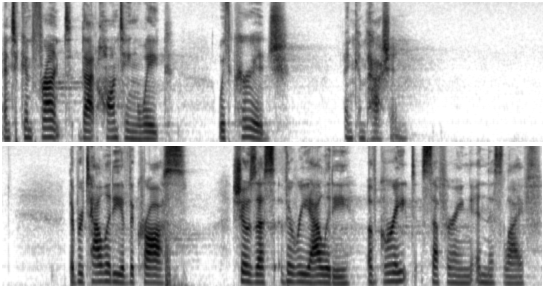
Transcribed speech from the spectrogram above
and to confront that haunting wake with courage and compassion. The brutality of the cross shows us the reality of great suffering in this life.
